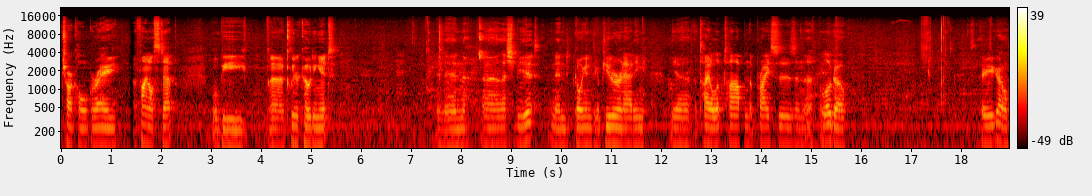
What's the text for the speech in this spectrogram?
charcoal gray. A final step will be uh, clear coating it and then uh, that should be it. And then going into the computer and adding the, uh, the title up top and the prices and the, the logo. So there you go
